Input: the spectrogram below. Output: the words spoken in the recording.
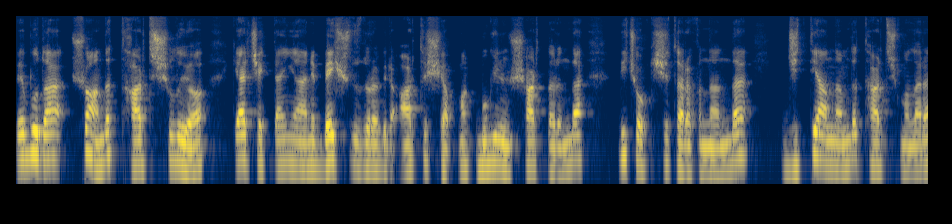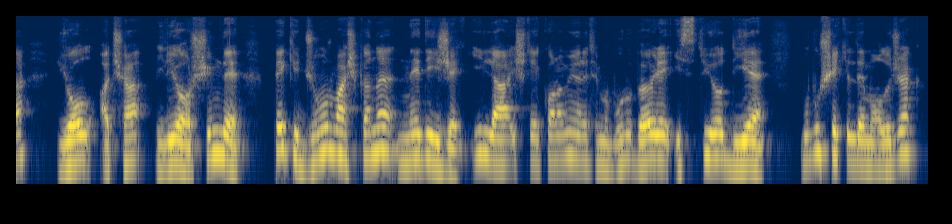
ve bu da şu anda tartışılıyor. Gerçekten yani 500 lira bir artış yapmak bugünün şartlarında birçok kişi tarafından da ciddi anlamda tartışmalara yol açabiliyor. Şimdi peki Cumhurbaşkanı ne diyecek? İlla işte ekonomi yönetimi bunu böyle istiyor diye bu bu şekilde mi olacak?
